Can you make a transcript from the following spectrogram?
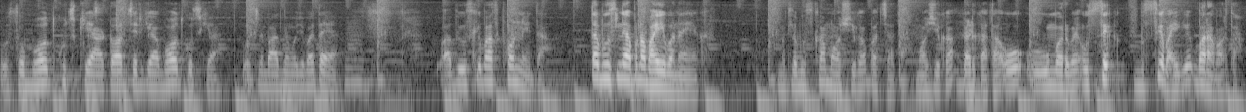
उसको बहुत कुछ किया टॉर्चर किया बहुत कुछ किया। उसने बाद में मुझे बताया। अभी उसके पास फ़ोन नहीं था। तब उसने अपना भाई बनाया एक। मतलब उसका मौसी का बच्चा था। मौसी का लड़का था। वो उम्र में उससे उसके भाई के बराबर था।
